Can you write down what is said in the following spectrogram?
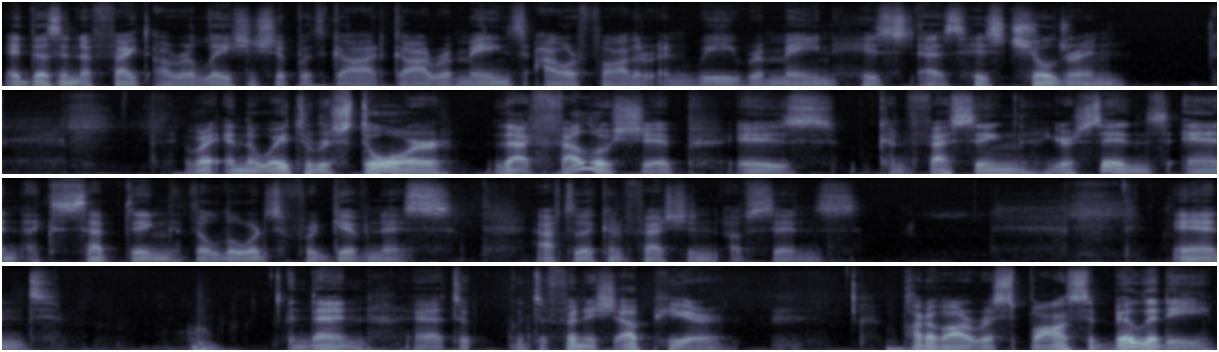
it doesn't affect our relationship with God. God remains our Father, and we remain His as His children. Right, and the way to restore that fellowship is confessing your sins and accepting the Lord's forgiveness after the confession of sins. And and then uh, to to finish up here, part of our responsibility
